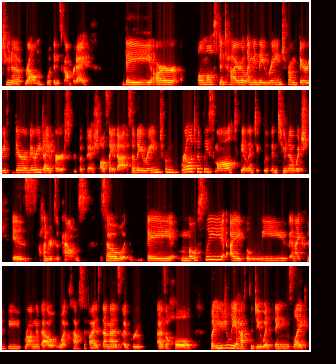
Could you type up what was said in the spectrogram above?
tuna realm within Scombridae. They are almost entirely i mean they range from very they're a very diverse group of fish i'll say that so they range from relatively small to the atlantic bluefin tuna which is hundreds of pounds so they mostly i believe and i could be wrong about what classifies them as a group as a whole but usually it has to do with things like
